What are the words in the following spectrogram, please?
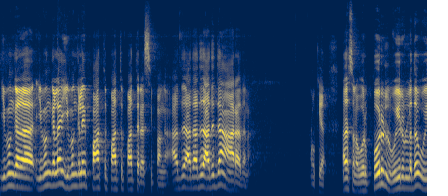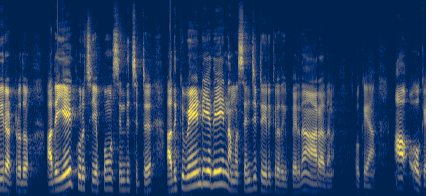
இவங்க இவங்கள இவங்களே பார்த்து பார்த்து பார்த்து ரசிப்பாங்க. அது அதாவது அதுதான் ஆராதனை. ஓகே அதான் சொன்னேன் ஒரு பொருள் உயிருள்ளதோ உயிரற்றதோ அதையே குறித்து எப்பவும் சிந்திச்சுட்டு அதுக்கு வேண்டியதையே நம்ம செஞ்சுட்டு இருக்கிறதுக்கு பேர் தான் ஆராதனை. ஓகேயா ஓகே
